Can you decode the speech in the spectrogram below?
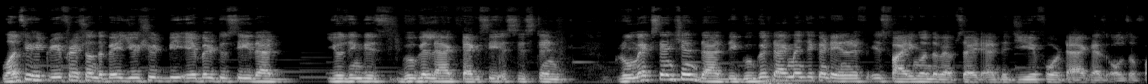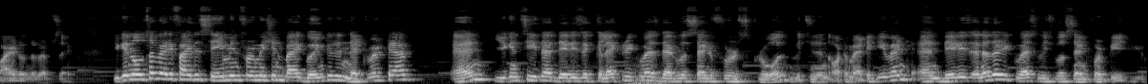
Once you hit refresh on the page, you should be able to see that using this Google Lag Taxi Assistant Chrome extension that the Google Tag Manager container is firing on the website and the GA4 tag has also fired on the website. You can also verify the same information by going to the network tab and you can see that there is a collect request that was sent for scroll which is an automatic event and there is another request which was sent for page view.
